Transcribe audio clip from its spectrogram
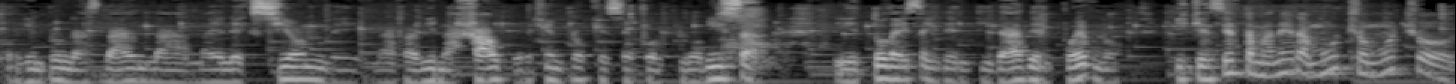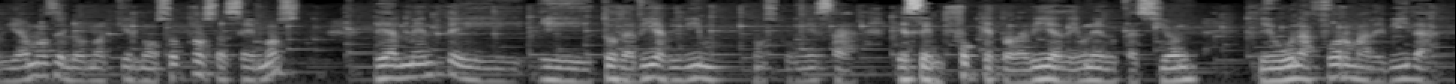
por ejemplo, las, la, la, elección de la Rabina Jau, por ejemplo, que se folcloriza toda esa identidad del pueblo y que en cierta manera mucho, mucho, digamos, de lo que nosotros hacemos, realmente eh, todavía vivimos con esa, ese enfoque todavía de una educación, de una forma de vida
